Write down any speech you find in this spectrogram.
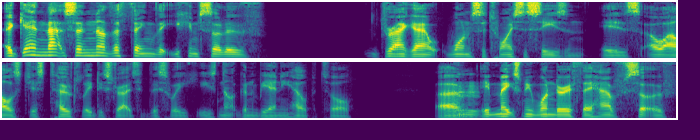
Again, that's another thing that you can sort of drag out once or twice a season is oh Al's just totally distracted this week. He's not going to be any help at all. Um, Mhm. It makes me wonder if they have sort of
